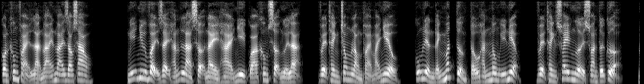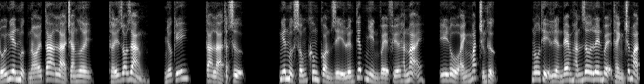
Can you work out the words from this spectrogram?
Còn không phải là mãi mãi giáo sao. Nghĩ như vậy dạy hắn là sợ này hài nhi quá không sợ người lạ, vệ thành trong lòng thoải mái nhiều, cũng liền đánh mất tưởng tấu hắn mông ý niệm, vệ thành xoay người xoan tới cửa, đối nghiên mực nói ta là cha ngươi, thấy rõ ràng, nhớ kỹ, ta là thật sự. Nghiên mực sống không còn gì luyến tiếp nhìn về phía hắn mãi, y đồ ánh mắt chứng thực. Nô thị liền đem hắn dơ lên vệ thành trước mặt,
